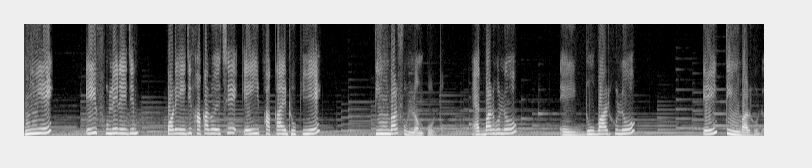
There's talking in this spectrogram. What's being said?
নিয়ে এই ফুলের এই যে, পরে এই যে ফাঁকা রয়েছে, এই ফাঁকায় ঢুকিয়ে তিনবার ফুল লং করব। একবার হলো, এই দুবার হলো, এই তিনবার হলো।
